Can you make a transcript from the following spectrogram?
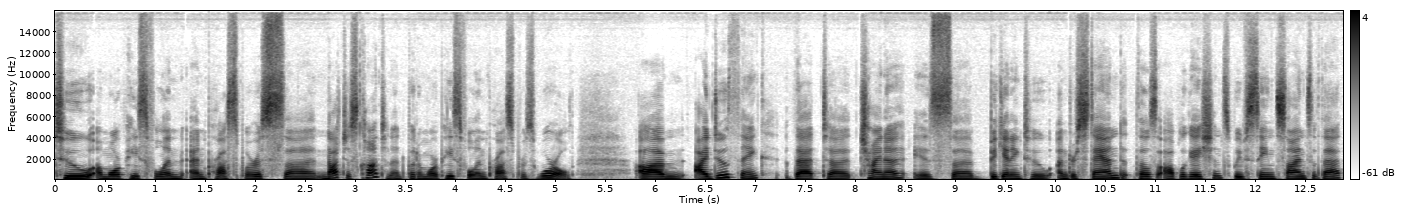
to a more peaceful and, and prosperous, uh, not just continent, but a more peaceful and prosperous world. Um, I do think that uh, China is uh, beginning to understand those obligations. We've seen signs of that.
